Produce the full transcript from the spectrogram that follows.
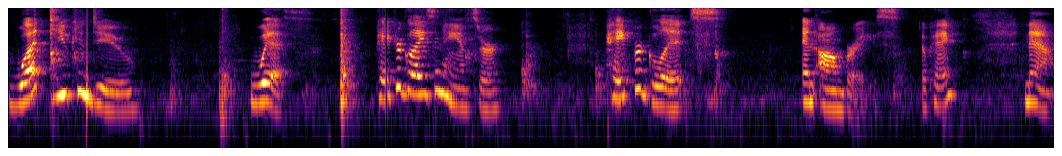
what you can do with paper glaze enhancer, paper glitz, and ombres, okay? Now,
